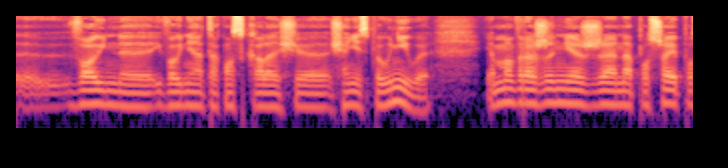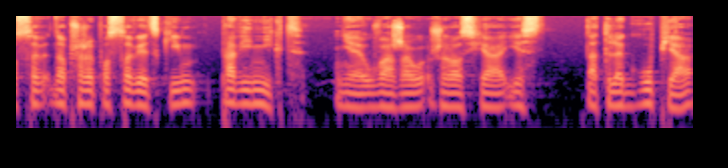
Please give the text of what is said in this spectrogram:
e, wojny i wojny na taką skalę się, się nie spełniły. Ja mam wrażenie, że na na obszarze postsowieckim prawie nikt nie uważał, że Rosja jest na tyle głupia,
